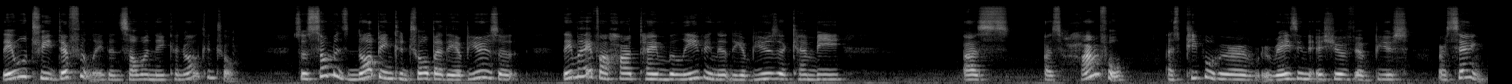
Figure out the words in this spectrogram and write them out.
they will treat differently than someone they cannot control. So if someone's not being controlled by the abuser, they might have a hard time believing that the abuser can be as as harmful as people who are raising the issue of abuse are saying.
